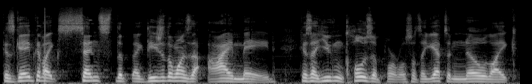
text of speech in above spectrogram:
Because Gabe could like sense the like these are the ones that I made. Because like you can close a portal so it's like you have to know like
